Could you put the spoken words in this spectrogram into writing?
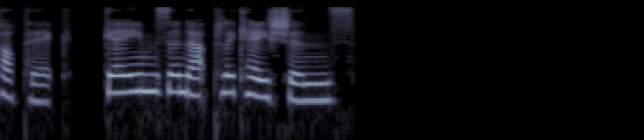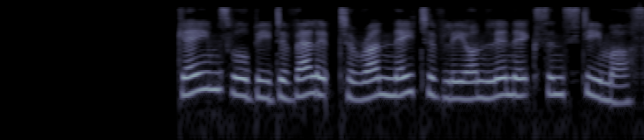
Topic: Games and applications. Games will be developed to run natively on Linux and SteamOS.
